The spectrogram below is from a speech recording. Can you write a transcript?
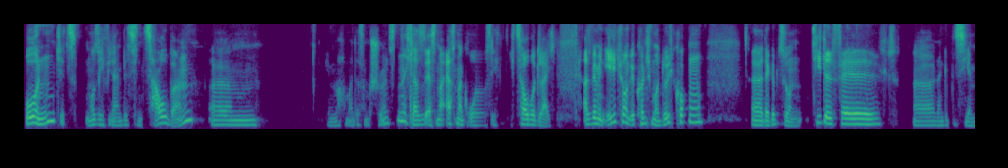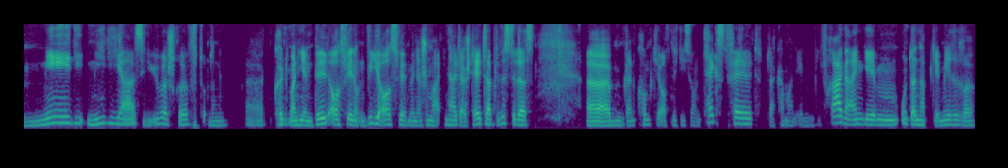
Und jetzt muss ich wieder ein bisschen zaubern. Ähm, wie machen wir das am schönsten? Ich lasse es erstmal, erstmal groß. Ich, ich zauber gleich. Also wir haben einen Editor und wir können schon mal durchgucken. Äh, da gibt es so ein Titelfeld. Äh, dann gibt es hier Medi Media, ist hier die Überschrift. Und dann äh, könnte man hier ein Bild auswählen und ein Video auswählen. Wenn ihr schon mal Inhalte erstellt habt, wisst ihr das. Ähm, dann kommt hier offensichtlich so ein Textfeld, da kann man eben die Frage eingeben und dann habt ihr mehrere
